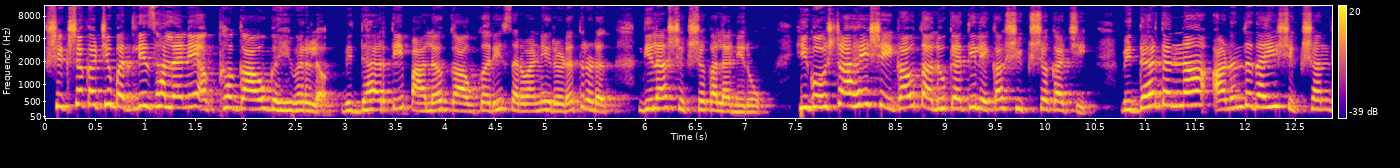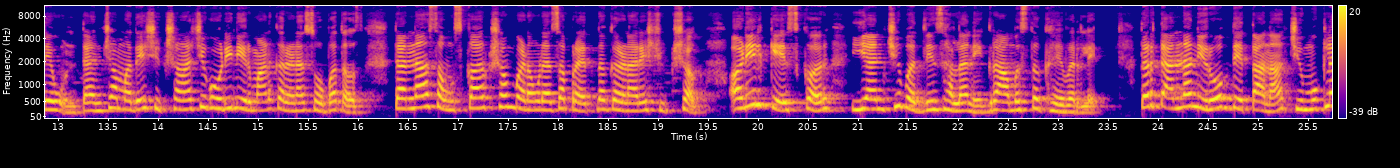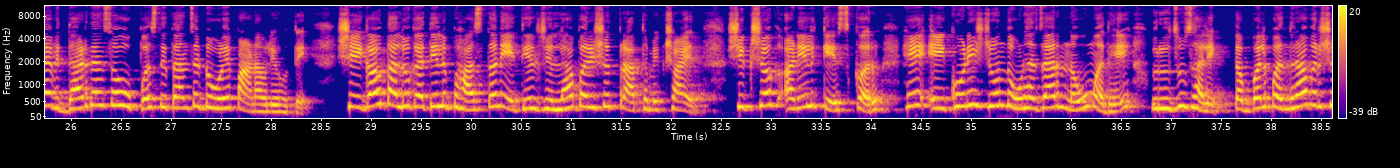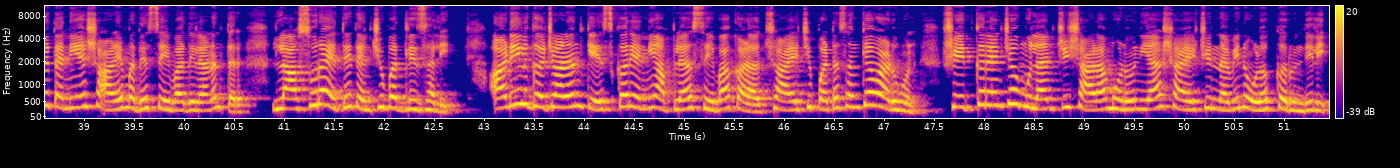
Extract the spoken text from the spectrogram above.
शिक्षकाची बदली झाल्याने अख्खं गाव गहिवरलं. विद्यार्थी पालक गावकरी सर्वांनी रडत रडत दिला शिक्षकाला निरोप. ही गोष्ट आहे शेगाव तालुक्यातील एका शिक्षकाची. विद्यार्थ्यांना आनंददायी शिक्षण देऊन त्यांच्यामध्ये शिक्षणाची गोडी निर्माण करण्यासोबतच त्यांना संस्कारक्षम बनवण्याचा प्रयत्न करणारे शिक्षक अनिल केसकर यांची बदली झाल्याने ग्रामस्थ खैवरले. तर त्यांना निरोप देताना चिमुकल्या विद्यार्थ्यांसह उपस्थितांचे डोळे पाणावले होते. शेगाव तालुक्यातील भास्तन येथील जिल्हा परिषद प्राथमिक शाळेत शिक्षक अनिल केसकर हे एकोणीस जून दोन हजार नऊमध्ये रुजू झाले. तब्बल पंधरा वर्ष त्यांनी या शाळेमध्ये सेवा दिल्यानंतर लासुरा येथे त्यांची बदली झाली. अनिल गजानन केसकर यांनी आपल्या सेवा काळात शाळेची पटसंख्या वाढवून शेतकऱ्यांच्या मुलांची शाळा म्हणून या शाळेची नवीन ओळख करून दिली.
